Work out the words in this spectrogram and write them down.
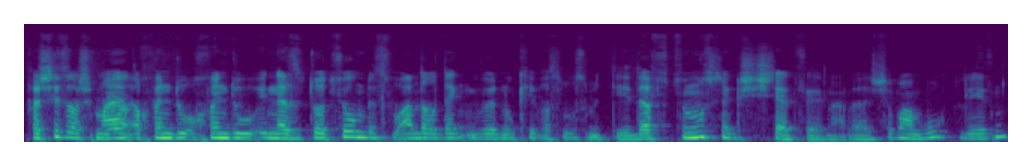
Verstehst du, was ich meine? Ja. Auch wenn du, auch wenn du in der Situation bist, wo andere denken würden, okay, was ist los mit dir? Dazu musst du eine Geschichte erzählen, Alter. Ich habe mal ein Buch gelesen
